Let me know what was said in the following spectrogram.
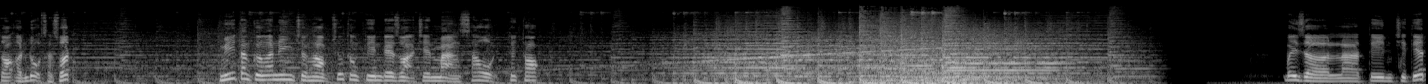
do Ấn Độ sản xuất. Mỹ tăng cường an ninh trường học trước thông tin đe dọa trên mạng xã hội TikTok. Bây giờ là tin chi tiết.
